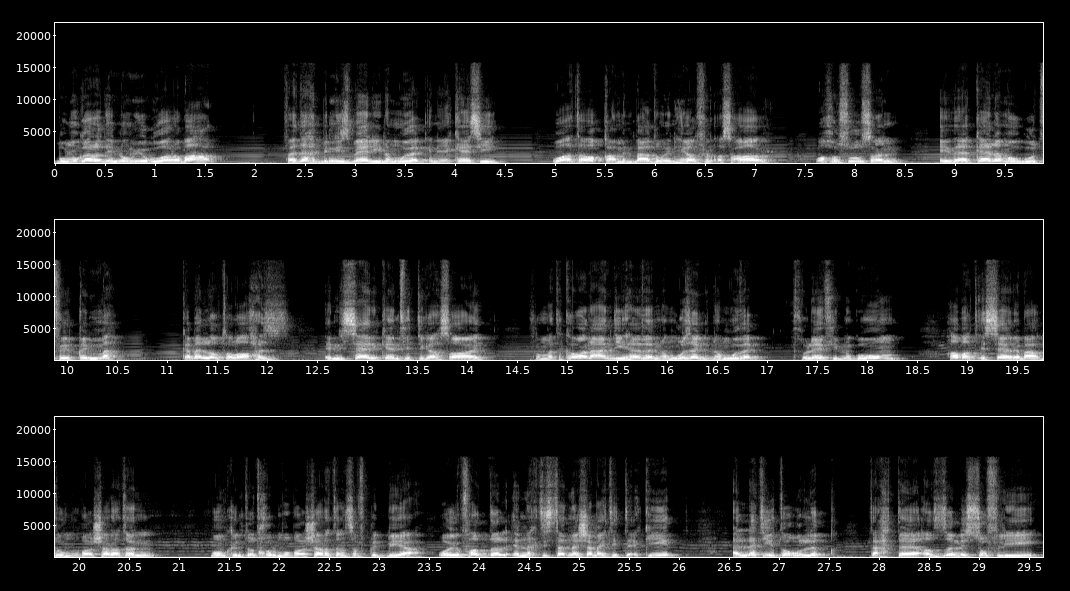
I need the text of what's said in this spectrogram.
بمجرد إنهم يجوا ورا بعض فده بالنسبة لي نموذج انعكاسي وأتوقع من بعده انهيار في الأسعار وخصوصا إذا كان موجود في قمة. كمان لو تلاحظ إن السعر كان في اتجاه صاعد ثم تكون عندي هذا النموذج نموذج ثلاثي النجوم هبط السعر بعده مباشرة. ممكن تدخل مباشرة صفقة بيع ويفضل إنك تستنى شمعة التأكيد التي تغلق تحت الظل السفلي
